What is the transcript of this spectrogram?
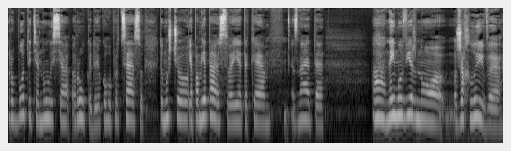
роботи тягнулися руки, до якого процесу. Тому що я пам'ятаю своє таке, знаєте, неймовірно жахливе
